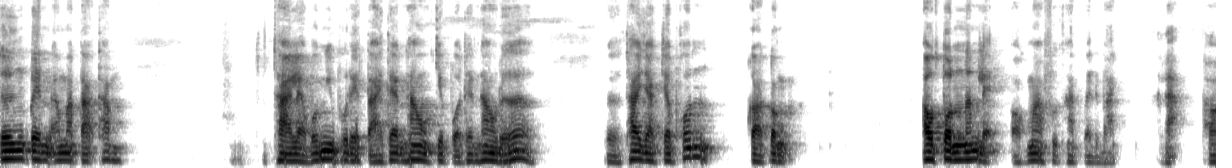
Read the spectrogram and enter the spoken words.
จึงเป็นอมตะธรรมสุดท้ายแล้วบ่มีผู้ใดตายแทนเฮาเจ็บปวดแทนเฮาเด้อ ถ้าอยากจะพ้นก็ต้อง เอาตนนั่นแหละ ออกมาฝึกหัดปฏิบัตินั่นละพอ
